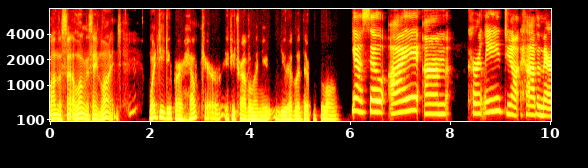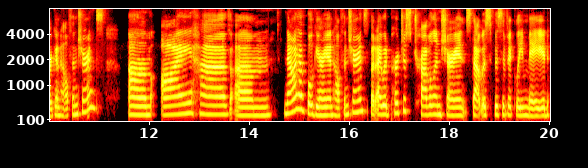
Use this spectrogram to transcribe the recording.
on the along the same lines. Mm-hmm. What do you do for healthcare if you travel and you you have lived there for so long? Yeah, so I um currently do not have American health insurance. Um I have um now I have Bulgarian health insurance, but I would purchase travel insurance that was specifically made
